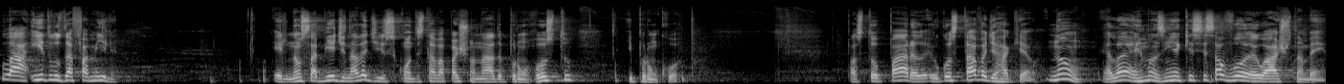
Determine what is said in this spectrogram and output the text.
lá, ídolos da família. Ele não sabia de nada disso quando estava apaixonado por um rosto e por um corpo. Pastor, para, eu gostava de Raquel. Não, ela é a irmãzinha que se salvou, eu acho também.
